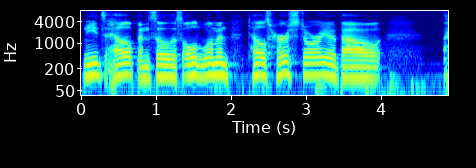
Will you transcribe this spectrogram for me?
needs help, and so this old woman tells her story about.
